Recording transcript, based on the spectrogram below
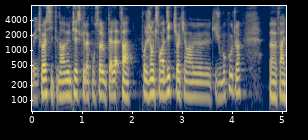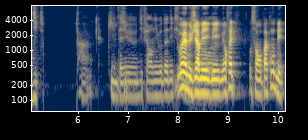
Oui. Tu vois, si tu es dans la même pièce que la console, ou t'as la- enfin, pour les gens qui sont addicts, tu vois, qui, euh, qui jouent beaucoup, tu vois, Euh, enfin, addicts. Enfin, qui, T'as qui- eu différents niveaux d'addiction. Ouais, mais, je veux dire, mais, mais, mais en fait, on s'en rend pas compte, mais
